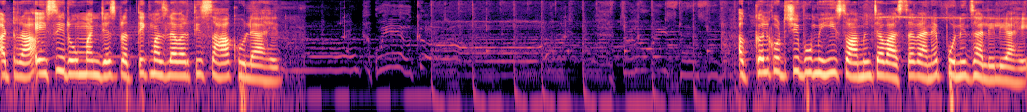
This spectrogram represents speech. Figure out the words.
अठरा ए सी रूम म्हणजेच प्रत्येक मजल्यावरती सहा खोल्या आहेत. अक्कलकोटची भूमी ही स्वामींच्या वास्तव्याने पुनीत झालेली आहे.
